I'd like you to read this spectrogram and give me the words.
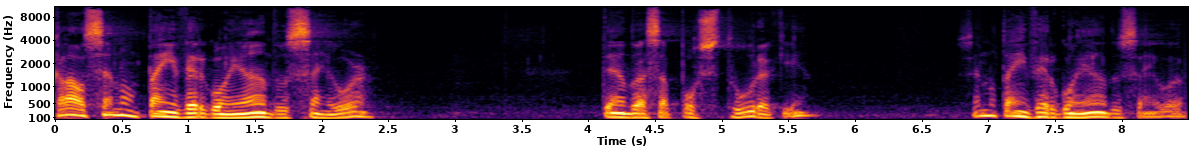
Cláudio, você não está envergonhando o Senhor? Tendo essa postura aqui? Você não está envergonhando o Senhor?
